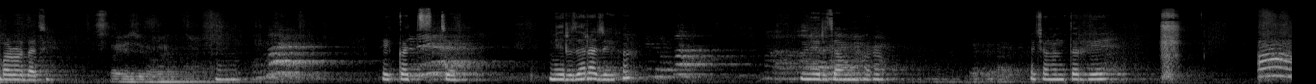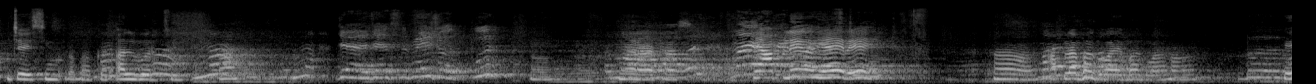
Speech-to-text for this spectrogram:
बडोदाचे. हे कच्छचे मिर्झा राजे का? मिर्झा महाराव त्याच्यानंतर हे जयसिंग प्रभाकर अलवरचे. मराठा. हे आपले हे आहे रे. हा आपला भगवा आहे भगवा. हा. हे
